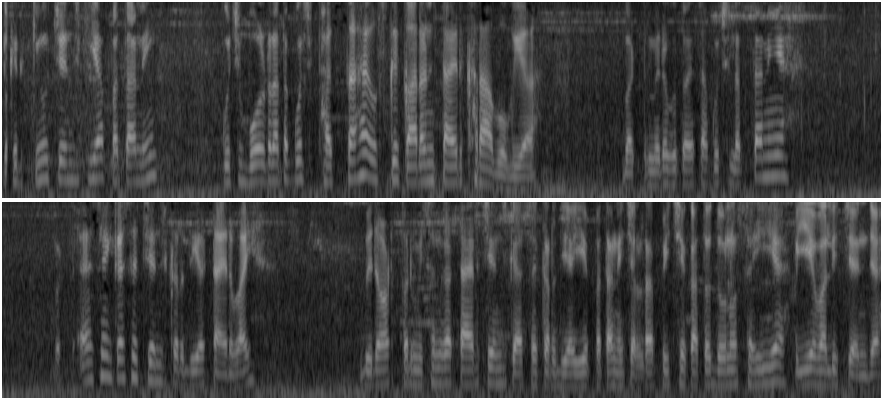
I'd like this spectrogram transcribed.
तो फिर क्यों चेंज किया, पता नहीं। कुछ बोल रहा था, कुछ फंसता है, उसके कारण टायर ख़राब हो गया। बट मेरे को तो ऐसा कुछ लगता नहीं है। बट ऐसे ही कैसे चेंज कर दिया टायर भाई? विदाउट परमिशन का टायर चेंज कैसे कर दिया, ये पता नहीं चल रहा। पीछे का तो दोनों सही है, ये वाली चेंज है।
